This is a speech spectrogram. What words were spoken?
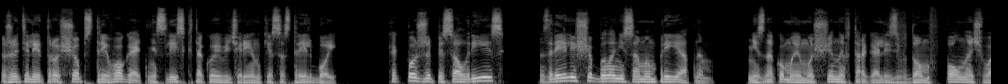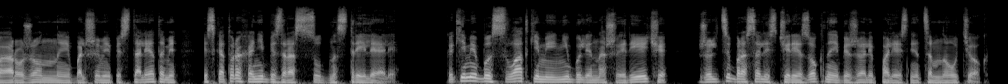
Жители трущоб с тревогой отнеслись к такой вечеринке со стрельбой. Как позже писал Риис, зрелище было не самым приятным. Незнакомые мужчины вторгались в дом в полночь, вооруженные большими пистолетами, из которых они безрассудно стреляли. Какими бы сладкими ни были наши речи, Жильцы бросались через окна и бежали по лестницам на утёк.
